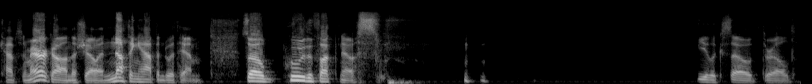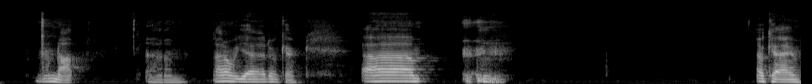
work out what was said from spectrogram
Captain America on the show, and nothing happened with him. So who the fuck knows? you look so thrilled. I'm not. Um, I don't. Yeah, I don't care. Um, okay.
